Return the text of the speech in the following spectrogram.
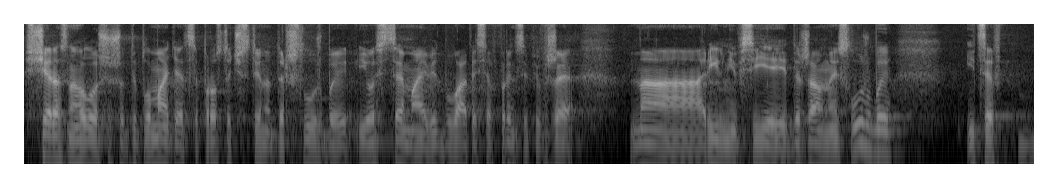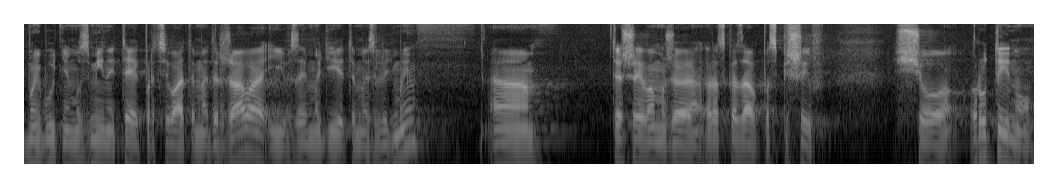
Ще раз наголошую, що дипломатія це просто частина держслужби, і ось це має відбуватися, в принципі, вже на рівні всієї державної служби. І це в майбутньому змінить те, як працюватиме держава і взаємодіятиме з людьми. Е, Те, що я вам вже розказав, поспішив, що рутину,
